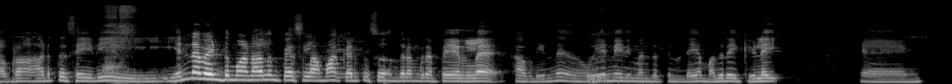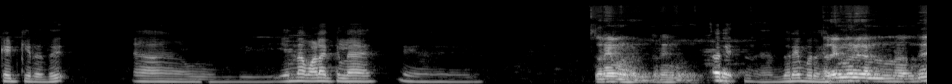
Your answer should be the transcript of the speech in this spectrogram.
அப்புறம் அடுத்த செய்தி என்ன வேண்டுமானாலும் பேசலாமா? கருத்து சுதந்திரம்ங்கிற பெயர்ல அப்படின்னு உயர்நீதிமன்றத்தினுடைய மதுரை கிளை கேட்கிறது. என்ன வழக்குல? துரைமுருகன் துரைமுருகன். துரைமுருகன். வந்து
